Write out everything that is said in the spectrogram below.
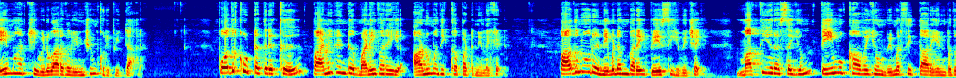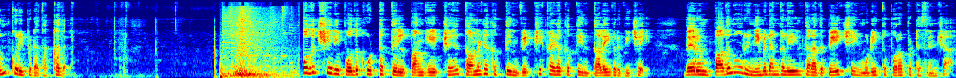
ஏமாற்றி விடுவார்கள் என்றும் குறிப்பிட்டார். பொதுக்கூட்டத்திற்கு பனிரெண்டு மணி வரை அனுமதிக்கப்பட்ட நிலையில் பதினோரு நிமிடம் வரை பேசிய விஜய் மத்திய அரசையும் திமுகவையும் விமர்சித்தார் என்பதும் குறிப்பிடத்தக்கது. புதுச்சேரி பொதுக்கூட்டத்தில் பங்கேற்ற தமிழகத்தின் வெற்றி கழகத்தின் தலைவர் விஜய் வெறும் பதினோரு நிமிடங்களில் தனது பேச்சை முடித்து புறப்பட்டு சென்றார்.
